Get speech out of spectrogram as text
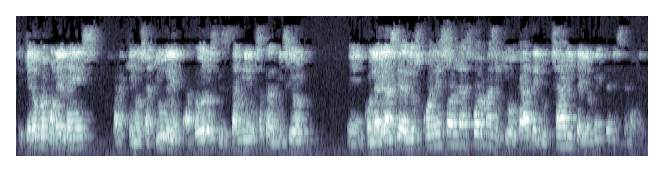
que quiero proponerle es, para que nos ayude a todos los que se están viendo esta transmisión, eh, con la gracia de Dios, cuáles son las formas equivocadas de luchar interiormente en este momento.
